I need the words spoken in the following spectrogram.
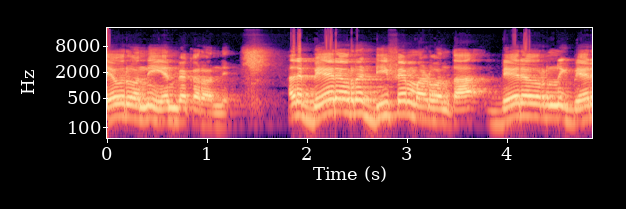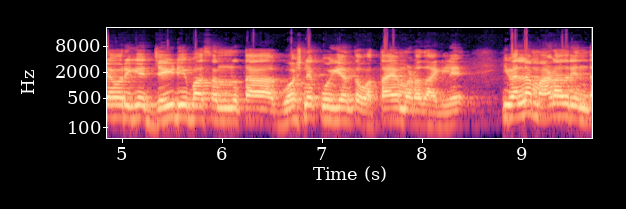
ದೇವರು ಅನ್ನಿ, ಏನ್ ಬೇಕಾರೋ ಅನ್ನಿ. ಆದ್ರೆ ಬೇರೆಯವ್ರನ್ನ ಡಿಫೇಮ್ ಮಾಡುವಂತ ಬೇರೆಯವ್ರನ್ನ ಬೇರೆಯವರಿಗೆ ಜೈ ಡಿ ಬಾಸ್ ಅನ್ನತ ಘೋಷಣೆ ಕೂಗಿ ಅಂತ ಒತ್ತಾಯ ಮಾಡೋದಾಗ್ಲಿ ಇವೆಲ್ಲ ಮಾಡೋದ್ರಿಂದ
